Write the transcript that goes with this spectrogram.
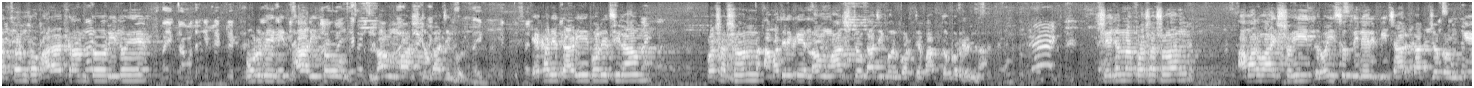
অত্যন্ত ভারাক্রান্ত হৃদয়ে পূর্বে নির্ধারিত লং মার্চ গাজীপুর এখানে দাঁড়িয়ে বলেছিলাম, প্রশাসন আমাদেরকে লং মার্চ টু গাজীপুর করতে বাধ্য করবেন না। সেই জন্য প্রশাসন, আমার ভাই শহীদ রহিসুদ্দিনের বিচার কার্যক্রমকে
